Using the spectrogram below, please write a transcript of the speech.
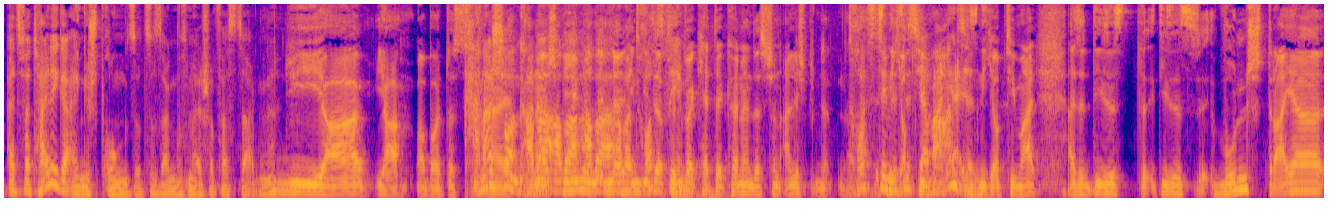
als Verteidiger eingesprungen, sozusagen, muss man ja schon fast sagen. Ne? Ja, ja, aber das Kann er schon, kann aber- er spielen aber- und in, aber- der- aber in dieser trotzdem. Fünferkette können das schon alle spielen. Na, Trotzdem ist nicht ist es ja. Wahnsinn. ist nicht optimal. Also dieses dieses Wunsch Dreier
